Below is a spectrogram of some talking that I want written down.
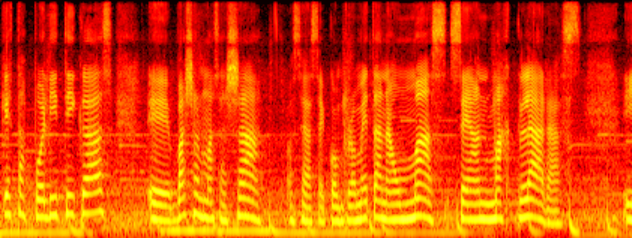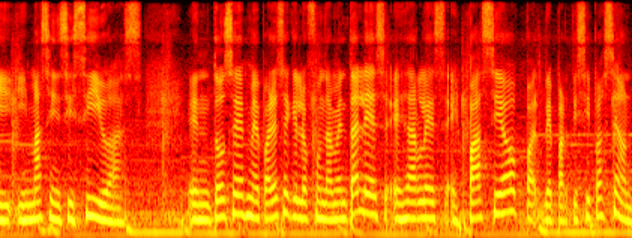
que estas políticas eh, vayan más allá, o sea, se comprometan aún más, sean más claras y más incisivas. Entonces me parece que lo fundamental es, darles espacio de participación.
